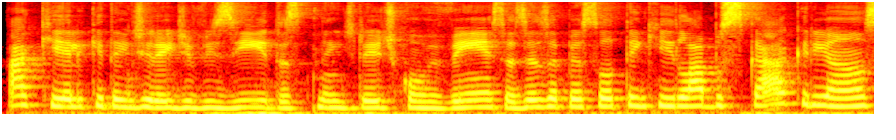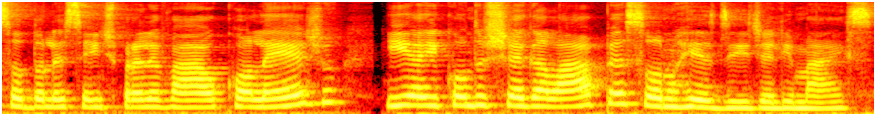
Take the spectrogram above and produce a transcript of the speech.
aquele que tem direito de visitas, que tem direito de convivência. Às vezes a pessoa tem que ir lá buscar a criança ou adolescente para levar ao colégio e aí quando chega lá a pessoa não reside ali mais.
